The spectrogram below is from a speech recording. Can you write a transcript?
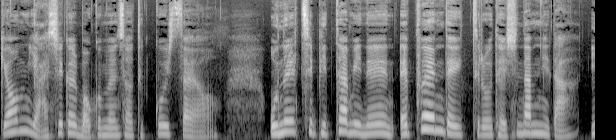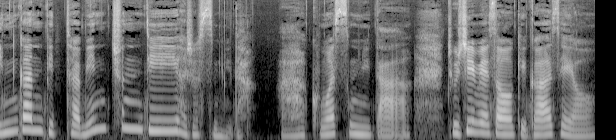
겸 야식을 먹으면서 듣고 있어요. 오늘치 비타민은 FM데이트로 대신합니다. 인간 비타민 춘디 하셨습니다. 아, 고맙습니다. 조심해서 귀가하세요.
